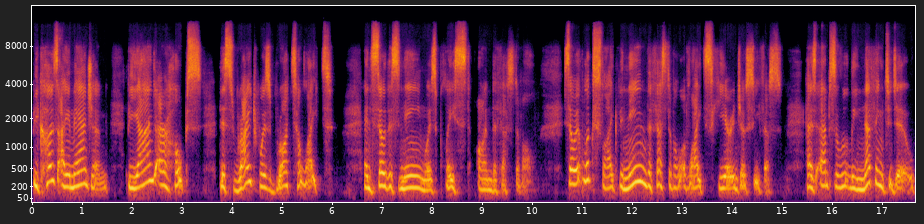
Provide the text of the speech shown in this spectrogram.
because I imagine beyond our hopes, this rite was brought to light And so this name was placed on the festival. So it looks like the name, the Festival of Lights here in Josephus, has absolutely nothing to do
